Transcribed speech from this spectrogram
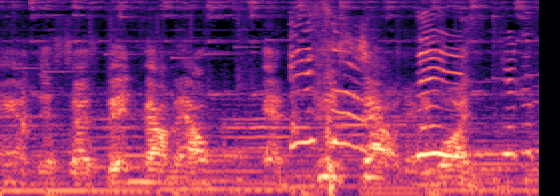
And And this has been Mao Mao. And peace out, everyone.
